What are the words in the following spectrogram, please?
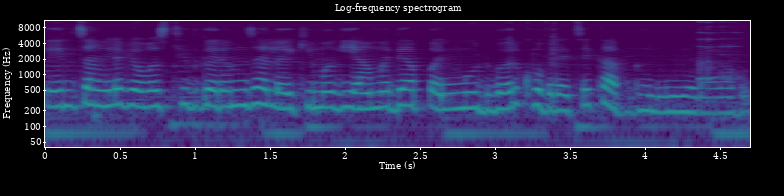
तेल चांगलं व्यवस्थित गरम झालं की मग यामध्ये आपण मूठभर खोबऱ्याचे काप घालून घेणार आहोत.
